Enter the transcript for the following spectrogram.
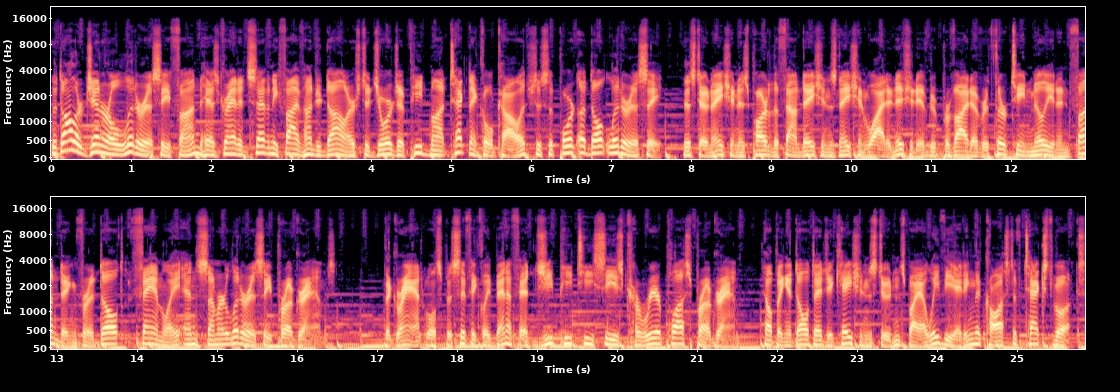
The Dollar General Literacy Fund has granted $7,500 to Georgia Piedmont Technical College to support adult literacy. This donation is part of the foundation's nationwide initiative to provide over 13 million in funding for adult, family, and summer literacy programs. The grant will specifically benefit GPTC's Career Plus program, helping adult education students by alleviating the cost of textbooks.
